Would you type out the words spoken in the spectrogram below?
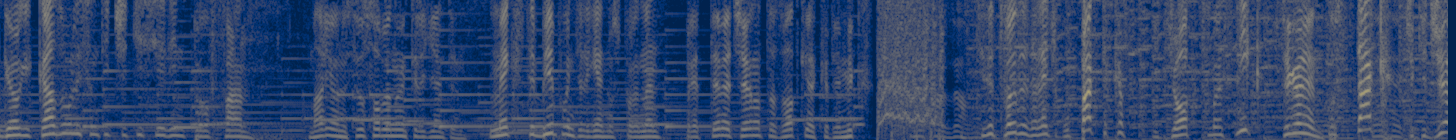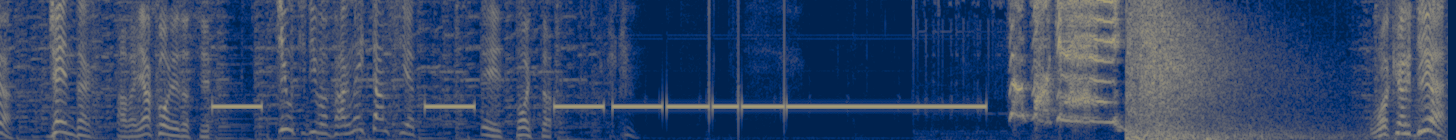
Георги, казвал ли съм ти, че ти си един профан? Марио, не си особено интелигентен. Мек сте бие по интелигентност, според мен. Пред тебе черната златка е академик. Ти да твърде далеч. Го пак такъв. Идиот! Мръсник! Циганин! Пустак! Чикиджия! Джендър! Абе, я ходи да си... Ти отиди във Варна и там си я... Ей, твоята... Лакардия!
